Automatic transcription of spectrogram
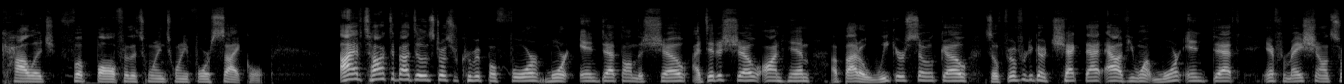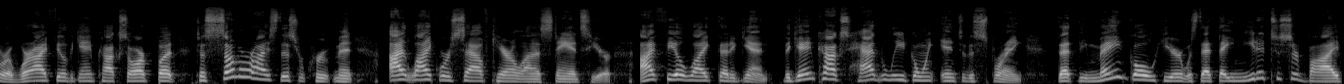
college football for the 2024 cycle. I've talked about Dylan Stewart's recruitment before, more in depth on the show. I did a show on him about a week or so ago, so feel free to go check that out if you want more in depth information on sort of where I feel the Gamecocks are. But to summarize this recruitment, I like where South Carolina stands here. I feel like that, again, the Gamecocks had the lead going into the spring that the main goal here was that they needed to survive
